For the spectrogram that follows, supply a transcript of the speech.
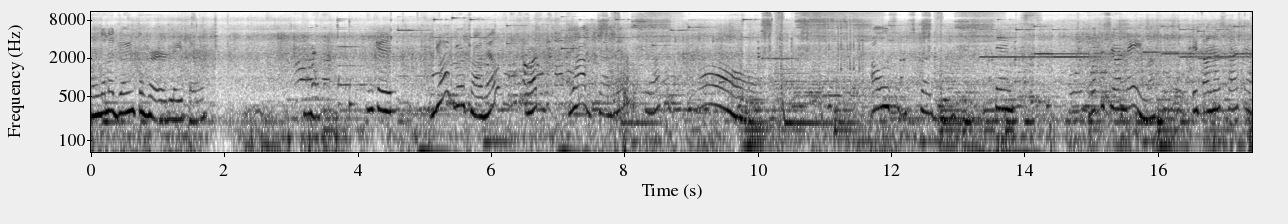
I'm gonna join to her later. Okay. You have your channel? What? You have channel? I subscribe. Thanks. What is your name? It's Anastasia.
